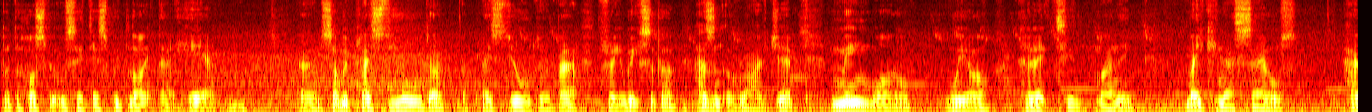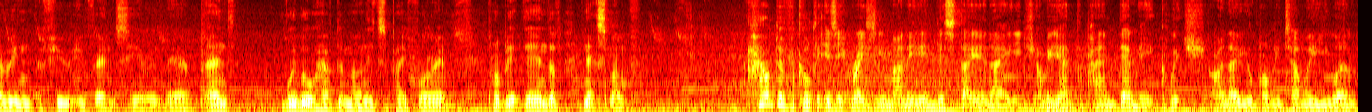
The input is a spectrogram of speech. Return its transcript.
But the hospital said, Yes, we'd like that here. Um, so we placed the order. I placed the order about three weeks ago. Hasn't arrived yet. Meanwhile, we are collecting money, making our sales, having a few events here and there, and we will have the money to pay for it probably at the end of next month. How difficult is it raising money in this day and age? I mean, you had the pandemic, which I know you'll probably tell me you weren't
